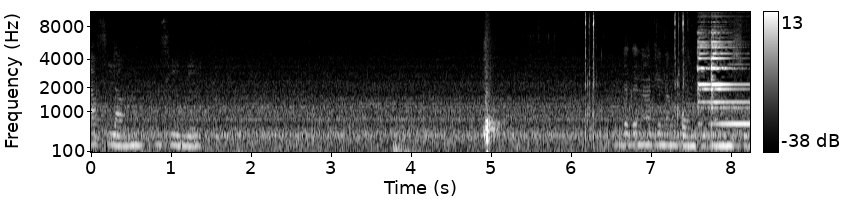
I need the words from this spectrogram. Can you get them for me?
half lang ng sili. Dagan natin ng konti ng miso.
